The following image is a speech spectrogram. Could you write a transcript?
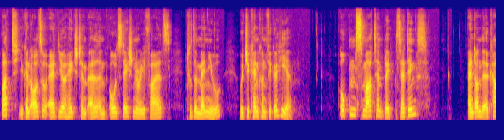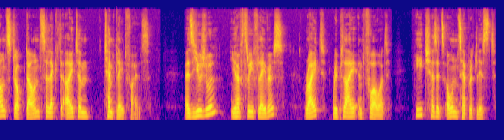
But you can also add your HTML and old stationery files to the menu, which you can configure here. Open Smart Template Settings and on the Accounts drop-down select the item template files. As usual, you have three flavors write, reply, and forward. Each has its own separate list.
